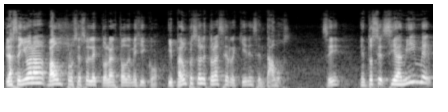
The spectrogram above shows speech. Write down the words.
La señora va a un proceso electoral en Estado de México y para un proceso electoral se requieren centavos, ¿sí? Entonces, si a mí me,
